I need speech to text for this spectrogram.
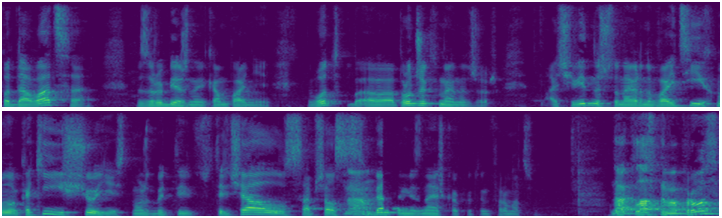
подаваться в зарубежные компании? Вот а, Project Manager, очевидно, что, наверное, в IT их много. Какие еще есть? Может быть, ты встречал, общался да. с ребятами, знаешь какую-то информацию? Да, классный вопрос.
